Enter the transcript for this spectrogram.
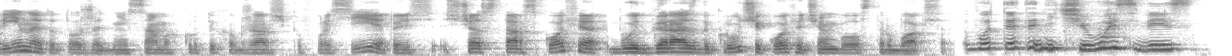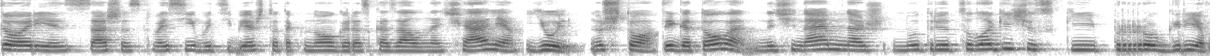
Субмарина, это тоже одни из самых крутых обжарщиков в России. То есть сейчас Stars кофе будет гораздо круче кофе, чем было в Старбаксе. Вот это ничего себе история, Саша, спасибо тебе, что так много рассказал в начале. Юль, ну что, ты готова? Начинаем наш нутрициологический прогрев.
